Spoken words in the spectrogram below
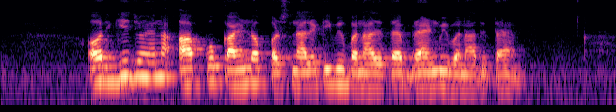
और ये जो है ना, आपको काइंड ऑफ़ पर्सनैलिटी भी बना देता है ब्रांड भी बना देता है।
